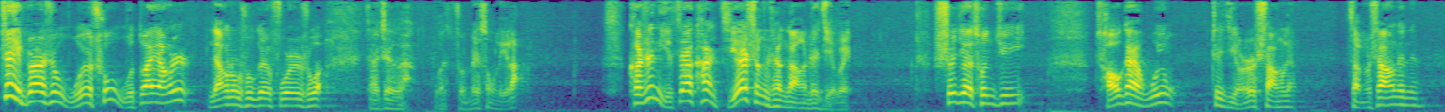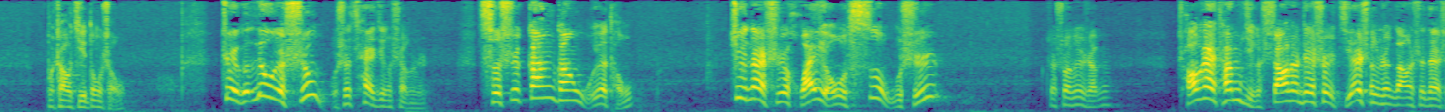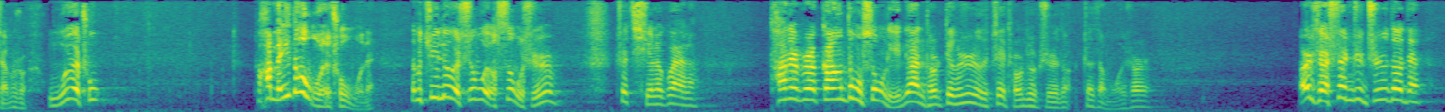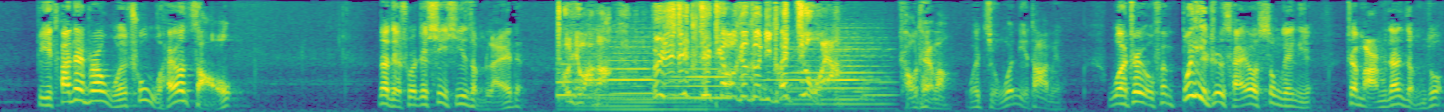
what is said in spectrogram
这边是五月初五端阳日，梁中书跟夫人说：“咱这个我准备送礼了。”可是你再看结生辰纲这几位。石碣村聚义，晁盖、吴用这几个人商量，怎么商量呢？不着急动手，这个六月十五是蔡京生日，此时刚刚五月头，距那时还有四五十，这说明什么？晁盖他们几个商量这事儿劫生辰纲是在什么时候？五月初，这还没到五月初五呢，那不距六月十五有四五十吗？这奇了怪了，他那边刚动送礼念头定日子，这头就知道这怎么回事，而且甚至知道的比他那边五月初五还要早。那得说这信息怎么来的？朝天王啊，这这天王哥哥，你快救我呀！朝天王，我久闻你大名，我这有份不义之财要送给你，这买卖咱怎么做？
